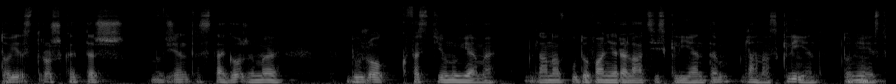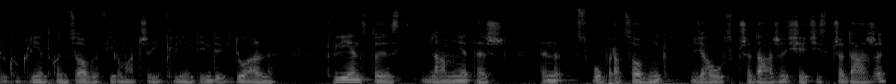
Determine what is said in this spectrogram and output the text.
To jest troszkę też wzięte z tego, że my dużo kwestionujemy Dla nas budowanie relacji z klientem, dla nas klient to nie Mhm. jest tylko klient końcowy, firma, czyli klient indywidualny. Klient to jest dla mnie też ten współpracownik działu sprzedaży, sieci sprzedaży,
